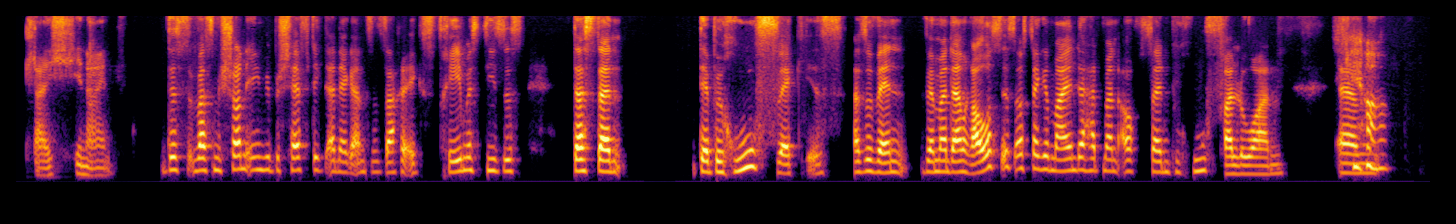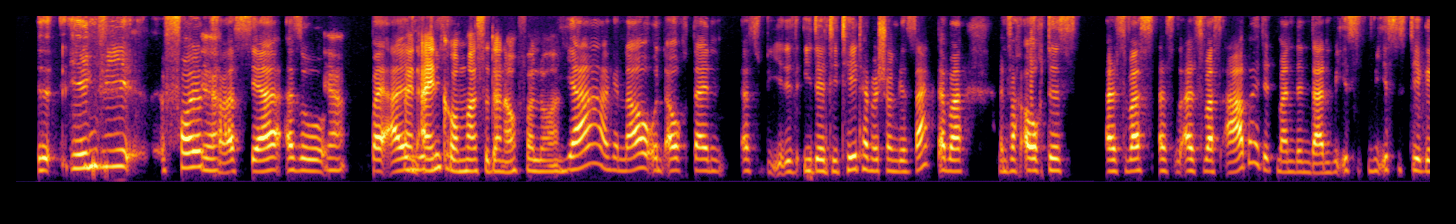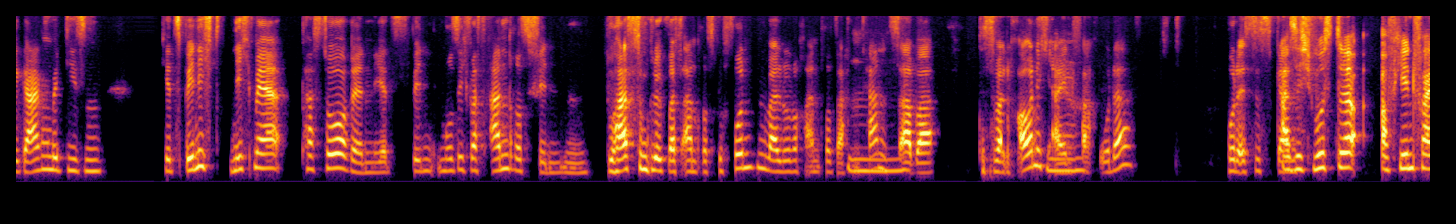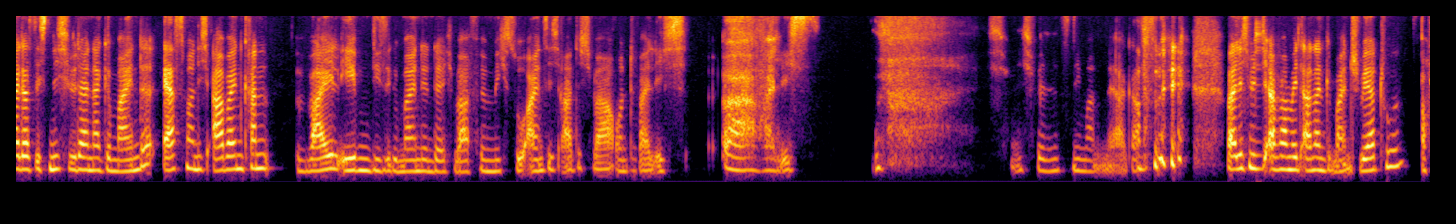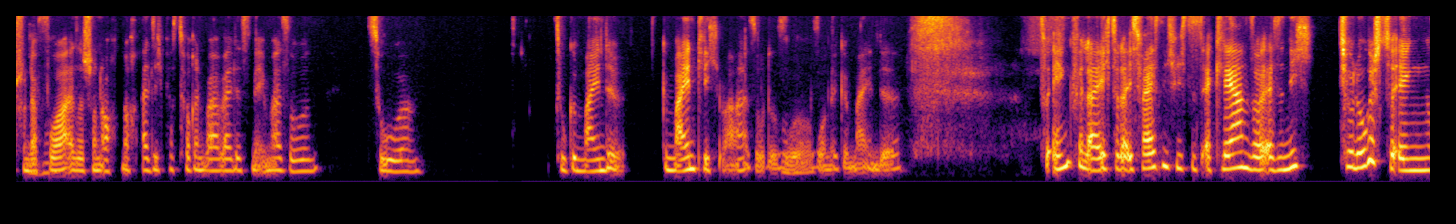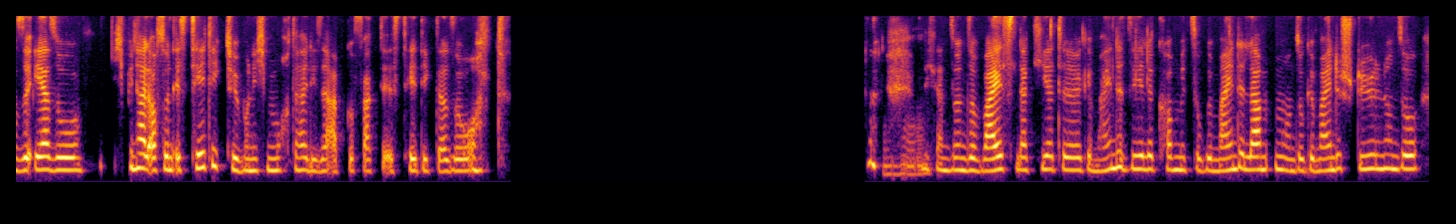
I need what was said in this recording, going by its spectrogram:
gleich hinein das, was mich schon irgendwie beschäftigt an der ganzen Sache extrem, ist dieses, dass dann der Beruf weg ist. Also wenn, wenn man dann raus ist aus der Gemeinde, hat man auch seinen Beruf verloren. Ähm, ja. Äh, irgendwie voll ja. krass, ja. Also ja. bei allen. Dein Einkommen hast du dann auch verloren. Ja, genau. Und auch dein, also die Identität haben wir schon gesagt, aber einfach auch das, als was, als, als was arbeitet man denn dann? Wie ist, wie ist es dir gegangen mit diesem jetzt bin ich nicht mehr Pastorin, jetzt bin, muss ich was anderes finden. Du hast zum Glück was anderes gefunden, weil du noch andere Sachen mhm. kannst, aber das war doch auch nicht ja. einfach, oder? Oder ist es ganz. Also ich wusste auf jeden Fall, dass ich nicht wieder in der Gemeinde erstmal nicht arbeiten kann, weil eben diese Gemeinde, in der ich war, für mich so einzigartig war und weil ich, äh, weil ich ich will jetzt niemanden ärgern, weil ich mich einfach mit anderen Gemeinden schwer tue, auch schon mhm. davor, also schon auch noch, als ich Pastorin war, weil das mir immer so zu, zu Gemeinde, gemeindlich war, so, oder so, mhm. so eine Gemeinde zu eng vielleicht, oder ich weiß nicht, wie ich das erklären soll, also nicht theologisch zu eng, also eher so, ich bin halt auch so ein Ästhetiktyp und ich mochte halt diese abgefuckte Ästhetik da so und Mhm. Wenn ich dann so in so weiß lackierte Gemeindeseele komme mit so Gemeindelampen und so Gemeindestühlen und so.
